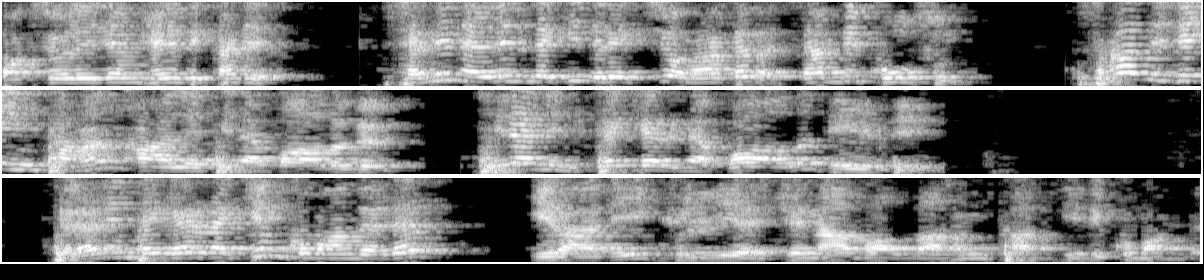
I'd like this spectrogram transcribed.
Bak söyleyeceğim şeye dikkat et. Senin elindeki direksiyon arkadaş, sen bir kulsun. Sadece imtihan aletine bağlıdır. Trenin tekerine bağlı değildir. Trenin tekerine kim kumanda eder? İrade-i külliye, Cenab-ı Allah'ın takdiri kumanda.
